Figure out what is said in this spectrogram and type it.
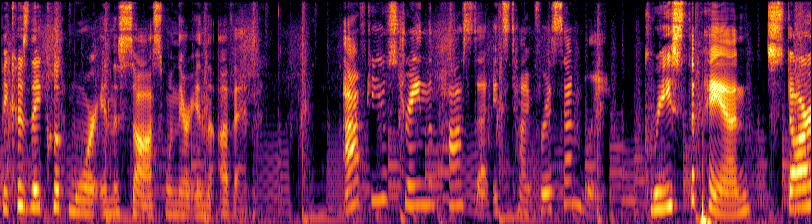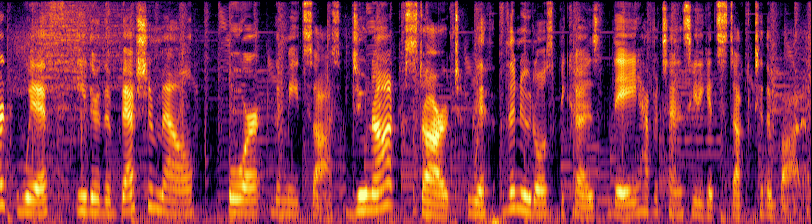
because they cook more in the sauce when they're in the oven. After you strain the pasta, it's time for assembly. Grease the pan. Start with either the bechamel or the meat sauce. Do not start with the noodles because they have a tendency to get stuck to the bottom.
